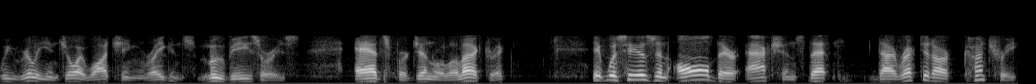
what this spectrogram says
we really enjoy watching Reagan's movies or his ads for General Electric. It was his and all their actions that directed our country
